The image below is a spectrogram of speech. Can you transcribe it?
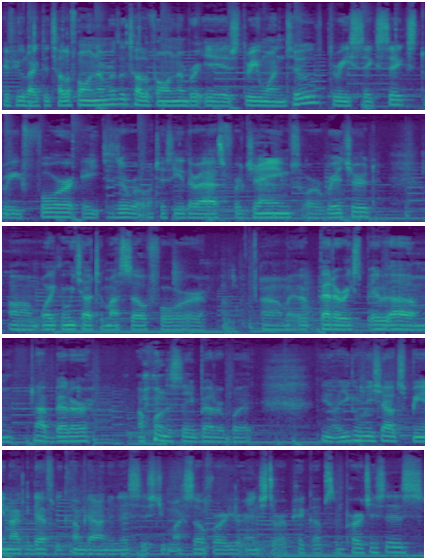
If you like the telephone number, the telephone number is 312 366 3480. Just either ask for James or Richard, um, or you can reach out to myself for um, a better, um, not better, I want to say better, but you know, you can reach out to me and I can definitely come down and assist you myself or your in store pickups and purchases.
